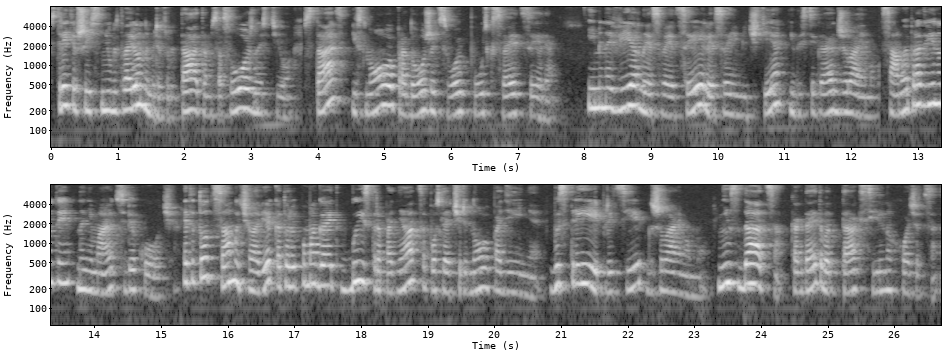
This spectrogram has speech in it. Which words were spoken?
встретившись с неудовлетворенным результатом, со сложностью, встать и снова продолжить свой путь к своей цели. Именно верные своей цели, своей мечте и достигают желаемого. Самые продвинутые нанимают себе коуча. Это тот самый человек, который помогает быстро подняться после очередного падения, быстрее прийти к желаемому, не сдаться, когда этого так сильно хочется,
